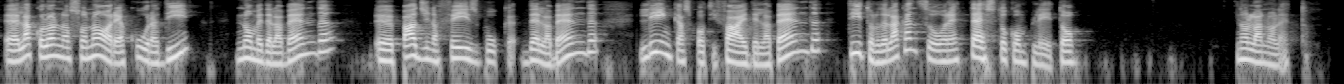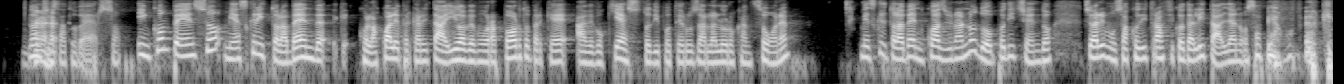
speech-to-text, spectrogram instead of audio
eh, la colonna sonora a cura di nome della band, eh, pagina Facebook della band, link a Spotify della band, titolo della canzone, testo completo. Non l'hanno letto. Non c'è stato verso. In compenso mi ha scritto la band con la quale per carità io avevo un rapporto perché avevo chiesto di poter usare la loro canzone. Mi ha scritto la band quasi un anno dopo dicendo ci arriva un sacco di traffico dall'Italia, non sappiamo perché.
